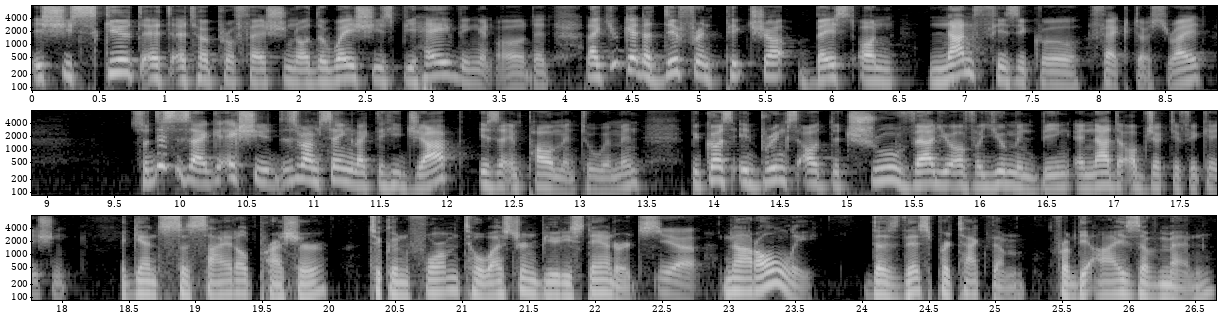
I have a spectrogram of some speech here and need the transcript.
Is she skilled at, at her profession or the way she's behaving and all that? Like you get a different picture based on non physical factors, right? So this is like actually this is what I'm saying like the hijab is an empowerment to women because it brings out the true value of a human being and not the objectification. Against societal pressure to conform to Western beauty standards. Yeah. Not only does this protect them from the eyes of men,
